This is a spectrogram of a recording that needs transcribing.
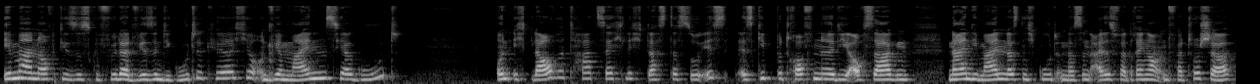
immer noch dieses Gefühl hat, wir sind die gute Kirche und wir meinen es ja gut. Und ich glaube tatsächlich, dass das so ist. Es gibt Betroffene, die auch sagen, nein, die meinen das nicht gut und das sind alles Verdränger und Vertuscher.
